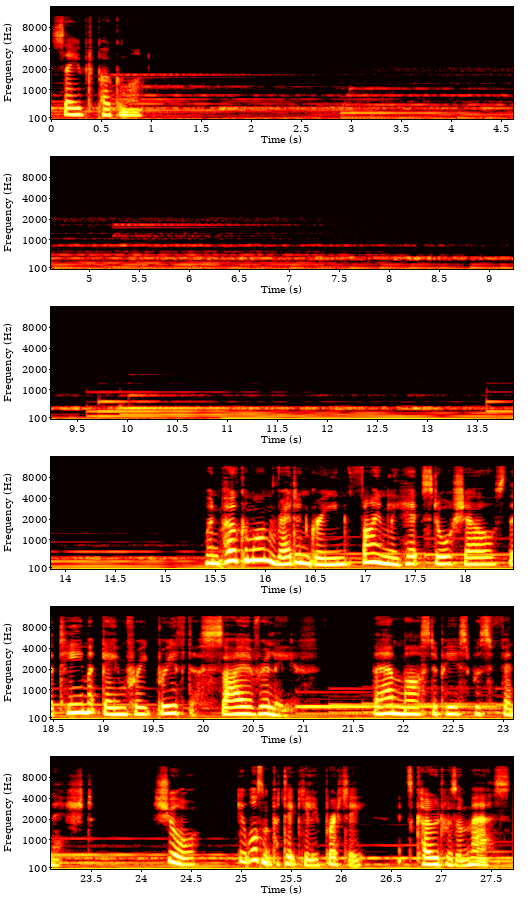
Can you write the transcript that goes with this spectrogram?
saved Pokemon. When Pokemon Red and Green finally hit store shelves, the team at Game Freak breathed a sigh of relief. Their masterpiece was finished. Sure, it wasn't particularly pretty, its code was a mess,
